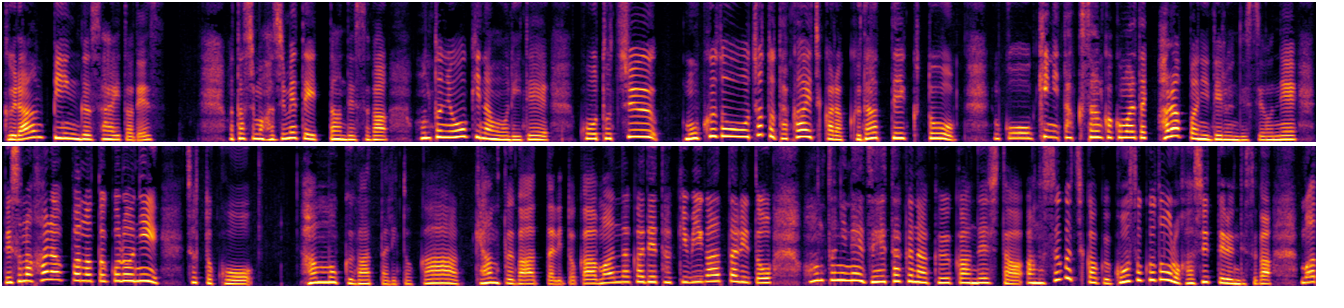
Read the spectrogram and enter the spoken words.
グランピングサイトです。私も初めて行ったんですが本当に大きな森でこう途中木道をちょっと高い位置から下っていくとこう木にたくさん囲まれた原っぱに出るんですよね。でその原っぱのところにちょっとこうハンモックがあったりとかキャンプがあったりとか真ん中で焚き火があったりと本当にね贅沢な空間でした。あのすぐ近く高速道路走ってるんですが全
